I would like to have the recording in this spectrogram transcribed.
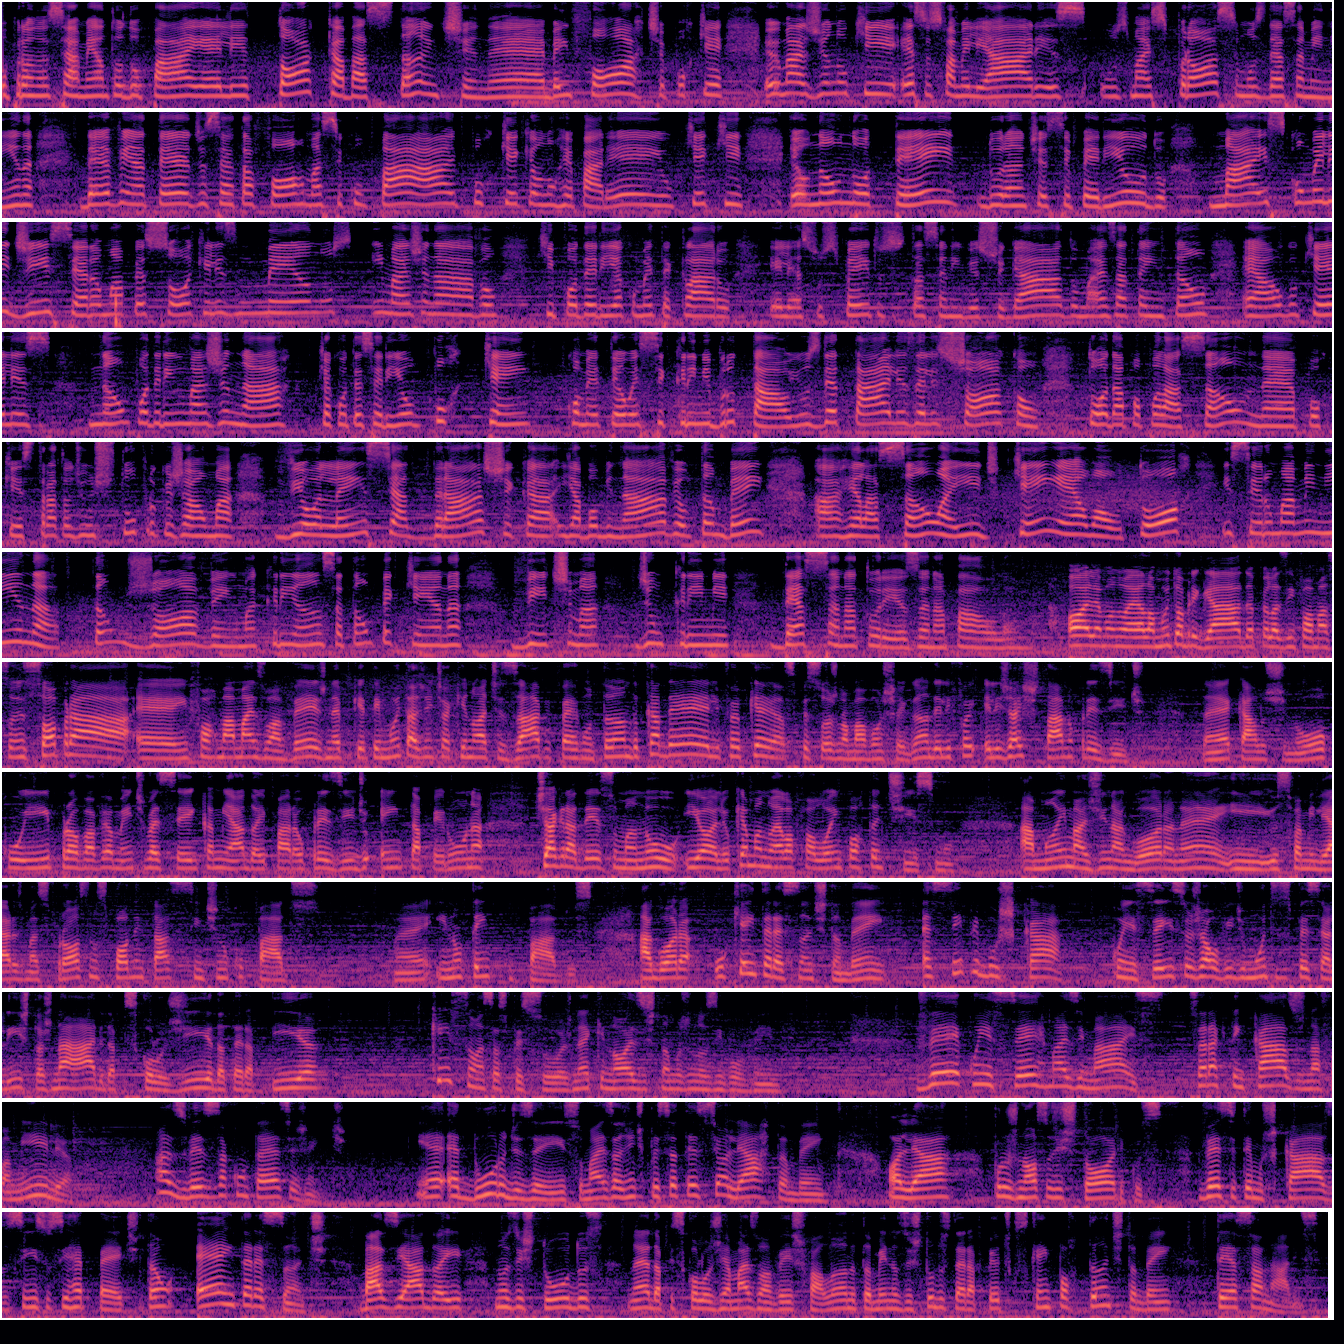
o pronunciamento do pai ele toca bastante, né? É bem forte, porque eu imagino que esses familiares, os mais próximos dessa menina, devem até de certa forma se culpar, por que, que eu não reparei, o que que eu não notei durante esse período, mas como ele disse, era uma pessoa que eles menos imaginavam que poderia cometer. Claro, ele é suspeito, está sendo investigado, mas até então é algo que eles não poderiam imaginar que aconteceria por quem cometeu esse crime brutal. E os detalhes eles chocam toda a população, né? Porque se trata de um estupro que já é uma violência drástica e abominável. Também a relação aí de quem é o autor e ser uma menina tão jovem, uma criança tão pequena, vítima de um crime dessa natureza, Ana Paula. Olha, Manuela, muito obrigada pelas informações. Só para é, informar mais uma vez, né? Porque tem muita gente aqui no WhatsApp perguntando cadê ele? Foi porque as pessoas normal vão chegando. Ele, foi, ele já está no presídio, né? Carlos Chinoco, e provavelmente vai ser encaminhado aí para o presídio em Itaperuna. Te agradeço, Manu. E olha, o que a Manuela falou é importantíssimo. A mãe imagina agora, né? E os familiares mais próximos podem estar se sentindo culpados. Né? E não tem culpados. Agora, o que é interessante também é sempre buscar conhecer, isso eu já ouvi de muitos especialistas na área da psicologia, da terapia. Quem são essas pessoas né, que nós estamos nos envolvendo? Ver, conhecer mais e mais. Será que tem casos na família? Às vezes acontece, gente. É, é duro dizer isso, mas a gente precisa ter esse olhar também. Olhar para os nossos históricos, ver se temos casos, se isso se repete. Então, é interessante baseado aí nos estudos né, da psicologia, mais uma vez falando, também nos estudos terapêuticos, que é importante também ter essa análise.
